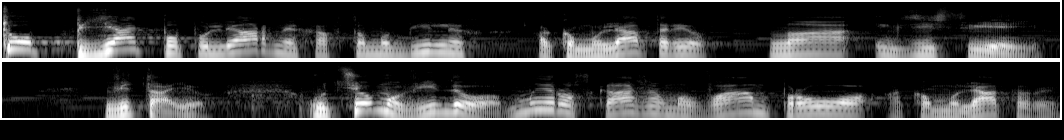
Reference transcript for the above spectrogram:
Топ-5 популярних автомобільних акумуляторів на XZVA. Вітаю! У цьому відео ми розкажемо вам про акумулятори,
